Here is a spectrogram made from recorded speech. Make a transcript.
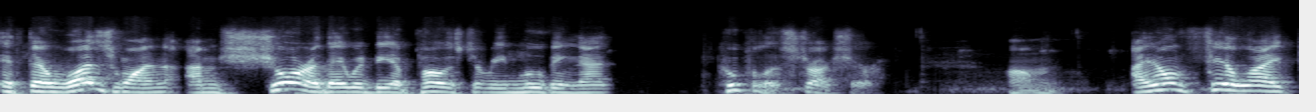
if there was one, I'm sure they would be opposed to removing that cupola structure. Um, I don't feel like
